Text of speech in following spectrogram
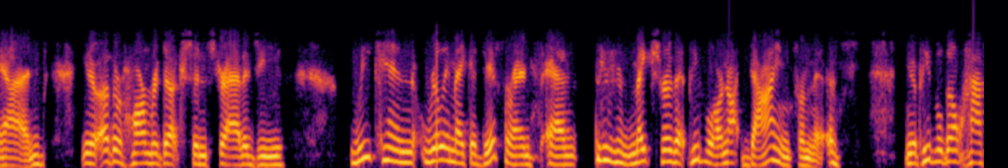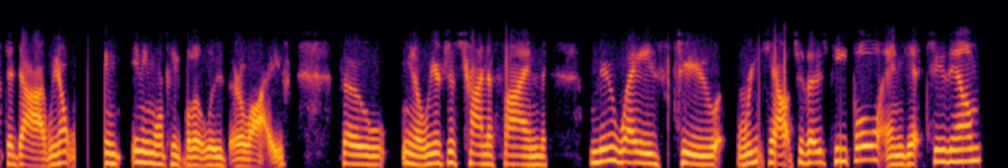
and you know other harm reduction strategies we can really make a difference and make sure that people are not dying from this. You know, people don't have to die. We don't want any more people to lose their life. So, you know, we're just trying to find new ways to reach out to those people and get to them.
